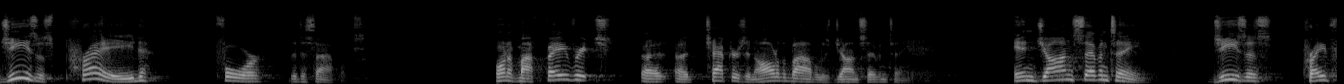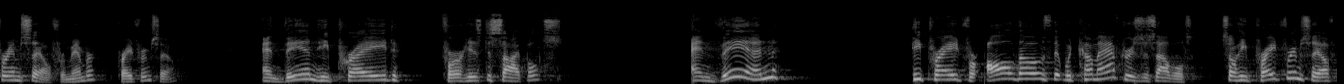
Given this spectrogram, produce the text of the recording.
Jesus prayed for the disciples. One of my favorite uh, uh, chapters in all of the Bible is John 17. In John 17, Jesus prayed for himself, remember? Prayed for himself. And then he prayed for his disciples. And then he prayed for all those that would come after his disciples. So he prayed for himself,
